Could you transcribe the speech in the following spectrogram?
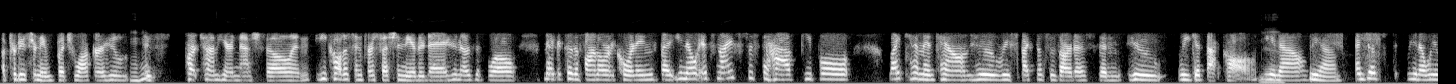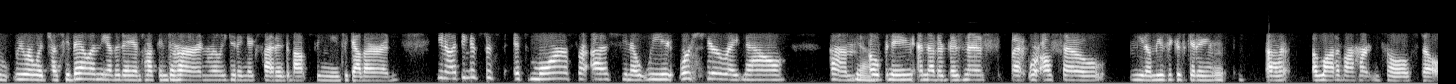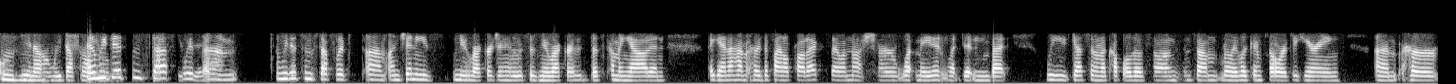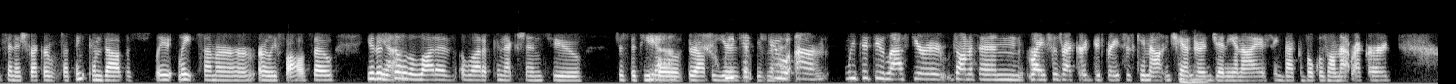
a producer named Butch Walker who is Mhm. Part time here in Nashville, and he called us in for a session the other day. Who knows if we'll make it to the final recordings? But you know, it's nice just to have people like him in town who respect us as artists and who we get that call. Yeah. You know, Yeah. and just you know we we were with Jessie Baylin the other day and talking to her and really getting excited about singing together and you know I think it's just it's more for us you know we we're here right now um Yeah. opening another business but we're also you know music is getting uh, a lot of our heart and soul still Mhm. you know and we definitely And we did some stuff with um and we did some stuff with um on Jenny's new record, Jenny Lewis's new record that's coming out and again I haven't heard the final product so I'm not sure what made it and what didn't, but we guested on a couple of those songs and so I'm really looking forward to hearing um her finished record which I think comes out this late late summer or early fall. So you know, there's Yeah. still a lot of a lot of connection to just the people Yeah. throughout the we years did that we've do met. um we did do last year Jonathan Rice's record Good Graces came out and Chandra Mhm. and Jenny and I sing backup vocals on that record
